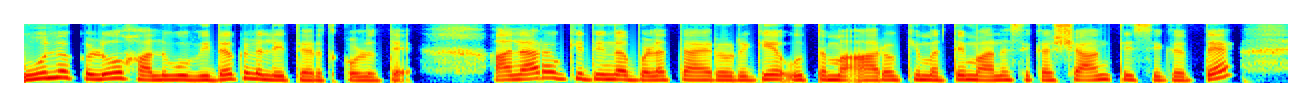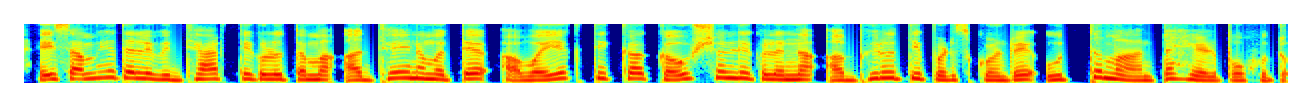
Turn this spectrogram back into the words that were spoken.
ಮೂಲಗಳು ಹಲವು ವಿಧಗಳಲ್ಲಿ ತೆರೆದುಕೊಳ್ಳುತ್ತೆ. ಅನಾರೋಗ್ಯದಿಂದ ಬಳತಾ ಇರೋರಿಗೆ ಉತ್ತಮ ಆರೋಗ್ಯ ಮತ್ತೆ ಮಾನಸಿಕ ಶಾಂತಿ ಸಿಗುತ್ತೆ. ಈ ಸಮಯದಲ್ಲಿ ವಿದ್ಯಾರ್ಥಿಗಳು ತಮ್ಮ ಅಧ್ಯಯನ ಮತ್ತೆ ವೈಯಕ್ತಿಕ ಕೌಶಲ್ಯಗಳನ್ನ ಅಭಿವೃದ್ಧಿ ಪಡಿಸ್ಕೊಂಡ್ರೆ ಉತ್ತಮ ಅಂತ ಹೇಳಬಹುದು.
